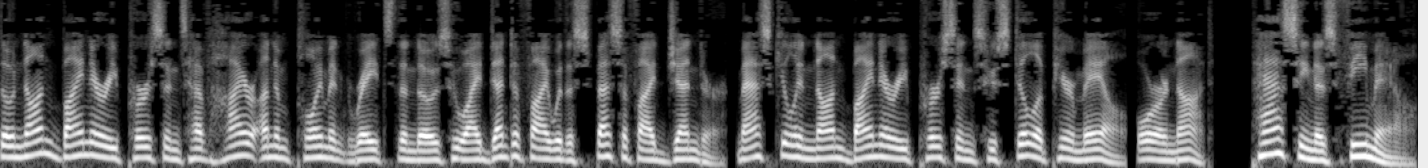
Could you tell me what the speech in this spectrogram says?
Though non-binary persons have higher unemployment rates than those who identify with a specified gender, masculine non-binary persons who still appear male, or are not passing as female,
